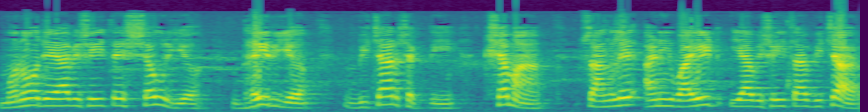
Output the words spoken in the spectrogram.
मनोजयाविषयीचे शौर्य धैर्य विचारशक्ती क्षमा चांगले आणि वाईट याविषयीचा विचार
